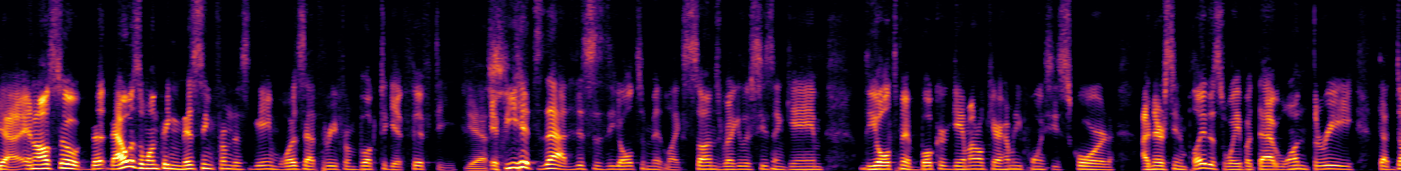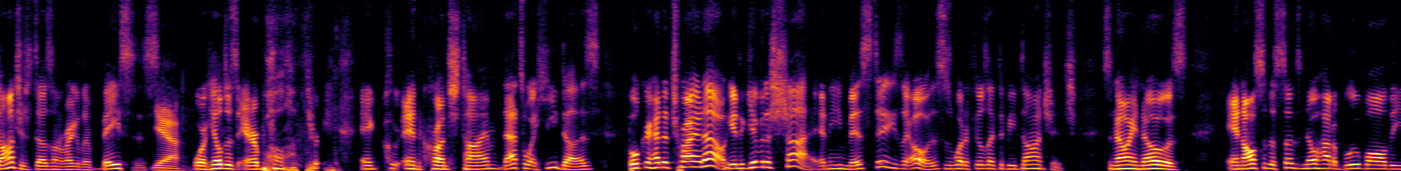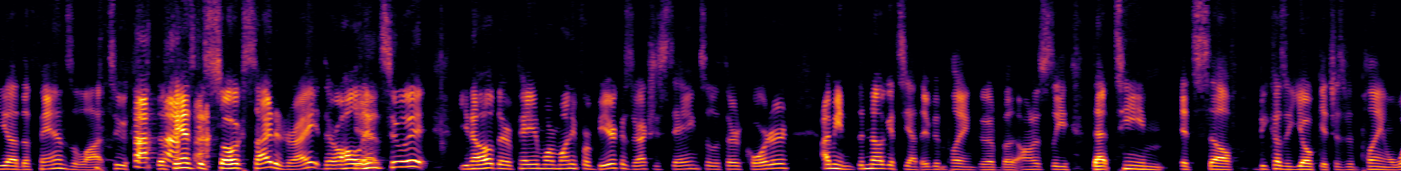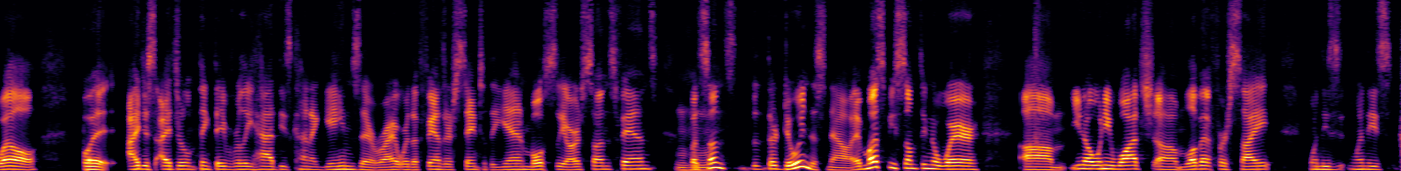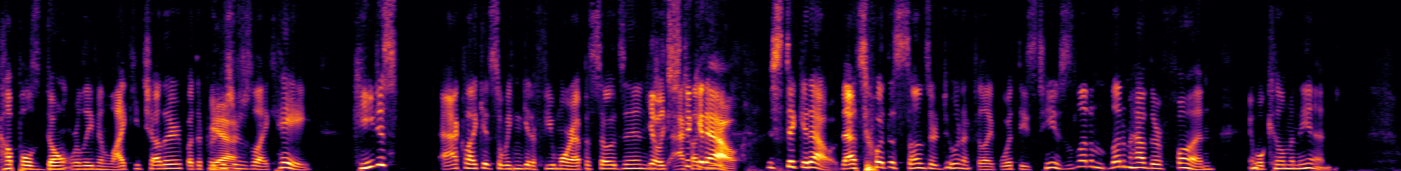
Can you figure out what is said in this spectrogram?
Yeah, and also th- that was the one thing missing from this game was that three from Book to get 50. Yes. If he hits that, this is the ultimate like Suns regular season game, the ultimate Booker game. I don't care how many points he scored. I've never seen him play this way, but that one three that Doncic does on a regular basis, yeah, where he'll just airball a three in, in crunch time. That's what he does. Booker had to try it out. He had to give it a shot, and he missed it. He's like, "Oh, this is what it feels like to be Doncic." So now he knows and also the Suns know how to blue ball the uh, the fans a lot too. the fans get so excited, right? They're all yes. into it. You know, they're paying more money for beer because they're actually staying till the third quarter. I mean, the Nuggets, yeah, they've been playing good, but honestly, that team itself, because of Jokic, has been playing well. But I just I don't think they've really had these kind of games there, right? Where the fans are staying to the end. Mostly our Suns fans, mm-hmm. but Suns they're doing this now. It must be something to where um, you know, when you watch um, Love at First Sight, when these when these couples don't really even like each other, but the producers yeah. are like, "Hey, can you just act like it so we can get a few more episodes in? Yeah, like stick like it out. Just stick it out. That's what the Suns are doing. I feel like with these teams, is let them let them have their fun, and we'll kill them in the end.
